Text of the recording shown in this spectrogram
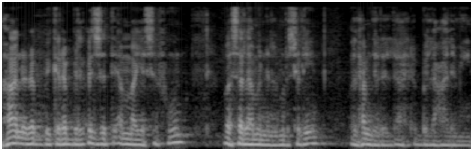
سبحان ربك رب العزة أما يصفون وسلام على المرسلين والحمد لله رب العالمين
